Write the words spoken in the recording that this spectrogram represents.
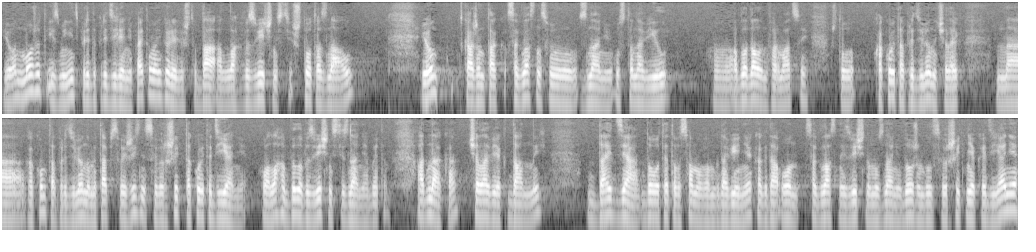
и он может изменить предопределение. Поэтому они говорили, что да, Аллах в извечности что-то знал, и он, скажем так, согласно своему знанию установил Э, обладал информацией, что какой-то определенный человек на каком-то определенном этапе своей жизни совершить такое-то деяние. У Аллаха было в извечности знание об этом. Однако человек данный, дойдя до вот этого самого мгновения, когда он, согласно извечному знанию, должен был совершить некое деяние,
